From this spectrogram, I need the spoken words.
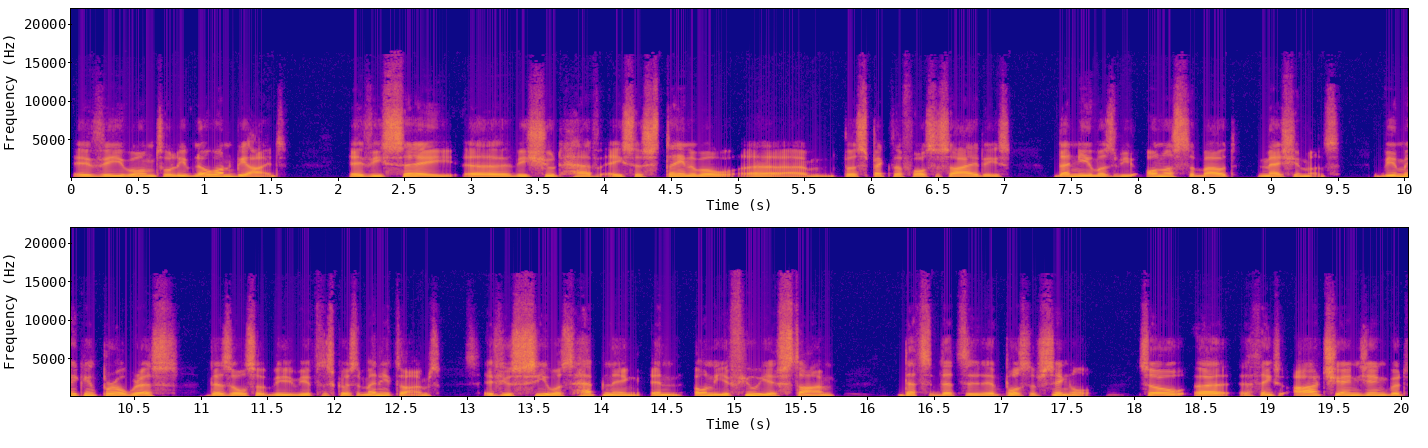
if we want to leave no one behind, if we say uh, we should have a sustainable um, perspective for societies, then you must be honest about measurements. We're making progress. There's also, we, we have discussed it many times, if you see what's happening in only a few years' time, that's, that's a positive signal. So uh, things are changing, but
